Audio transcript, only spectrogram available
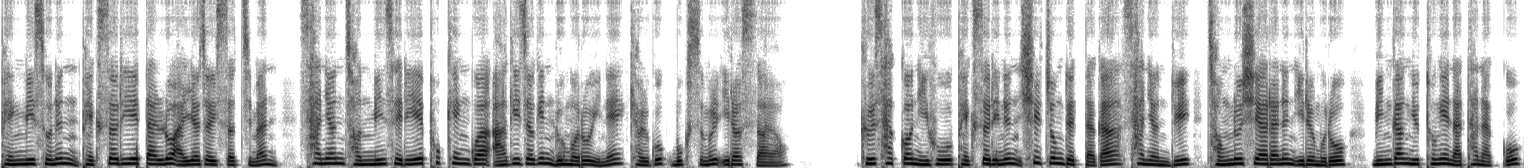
백미소는 백설이의 딸로 알려져 있었지만 4년 전 민세리의 폭행과 악의적인 루머로 인해 결국 목숨을 잃었어요. 그 사건 이후 백설이는 실종됐다가 4년 뒤 정루시아라는 이름으로 민강 유통에 나타났고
